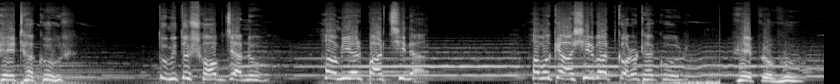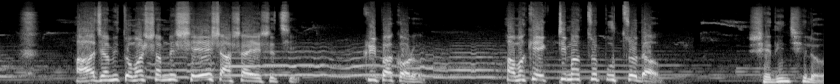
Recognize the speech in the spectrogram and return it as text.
হে ঠাকুর তুমি তো সব জানো আমি আর পারছি না। আমাকে আশীর্বাদ করো ঠাকুর। হে প্রভু আজ আমি তোমার সামনে শেষ আশায় এসেছি। কৃপা করো আমাকে একটিমাত্র পুত্র দাও। সেদিন ছিল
